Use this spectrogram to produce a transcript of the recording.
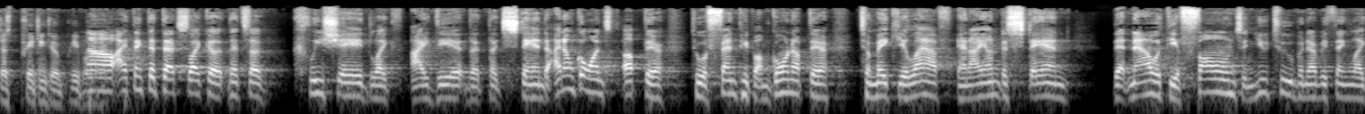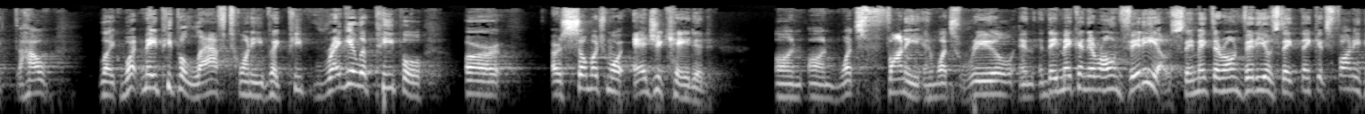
just preaching to people. No, I think that that's like a that's a cliched like idea that that stand. I don't go on up there to offend people. I'm going up there to make you laugh, and I understand that now with the phones and YouTube and everything, like how like what made people laugh 20 like peop regular people are are so much more educated on on what's funny and what's real and, and they make in their own videos. They make their own videos. They think it's funny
